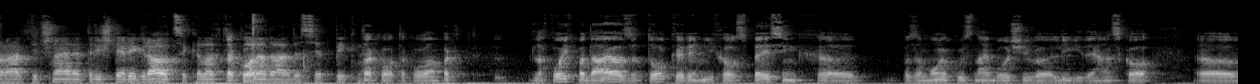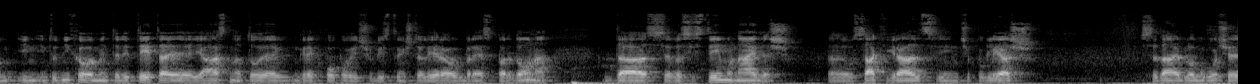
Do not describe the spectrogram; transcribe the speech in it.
praktično ene, tri, štiri gradce, ki lahko tako da dajo deset pik. Ne? Tako, tako, ampak lahko jih pa dajo zato, ker je njihov spacing, uh, za moj okus, najboljši v ligi dejansko. Uh, in, in tudi njihova mentaliteta je jasna, to je Greg Popovič v bistvu inštaliral brez pardona, da se v sistemu najdeš uh, vsak igralec in če pogledaš, sedaj je bilo mogoče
